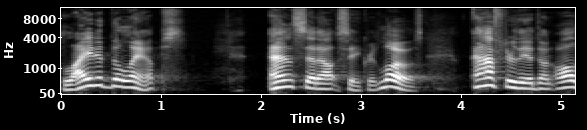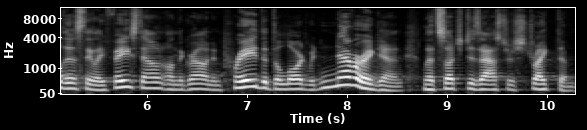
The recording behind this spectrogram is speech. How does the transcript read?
lighted the lamps, and set out sacred loaves. After they had done all this, they lay face down on the ground and prayed that the Lord would never again let such disasters strike them.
